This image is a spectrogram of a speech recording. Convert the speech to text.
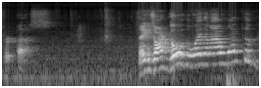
for us. Things aren't going the way that I want them.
